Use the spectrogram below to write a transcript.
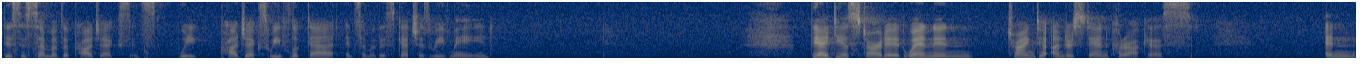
This is some of the projects, and we, projects we've looked at and some of the sketches we've made. The idea started when in trying to understand Caracas and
